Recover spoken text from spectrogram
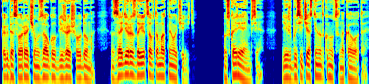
Когда сворачиваем за угол ближайшего дома, сзади раздается автоматная очередь. Ускоряемся, лишь бы сейчас не наткнуться на кого-то.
